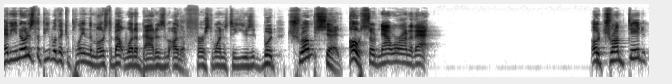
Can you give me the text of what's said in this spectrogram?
Have you noticed the people that complain the most about whataboutism are the first ones to use it? But Trump said, oh, so now we're on to that. Oh, Trump did?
